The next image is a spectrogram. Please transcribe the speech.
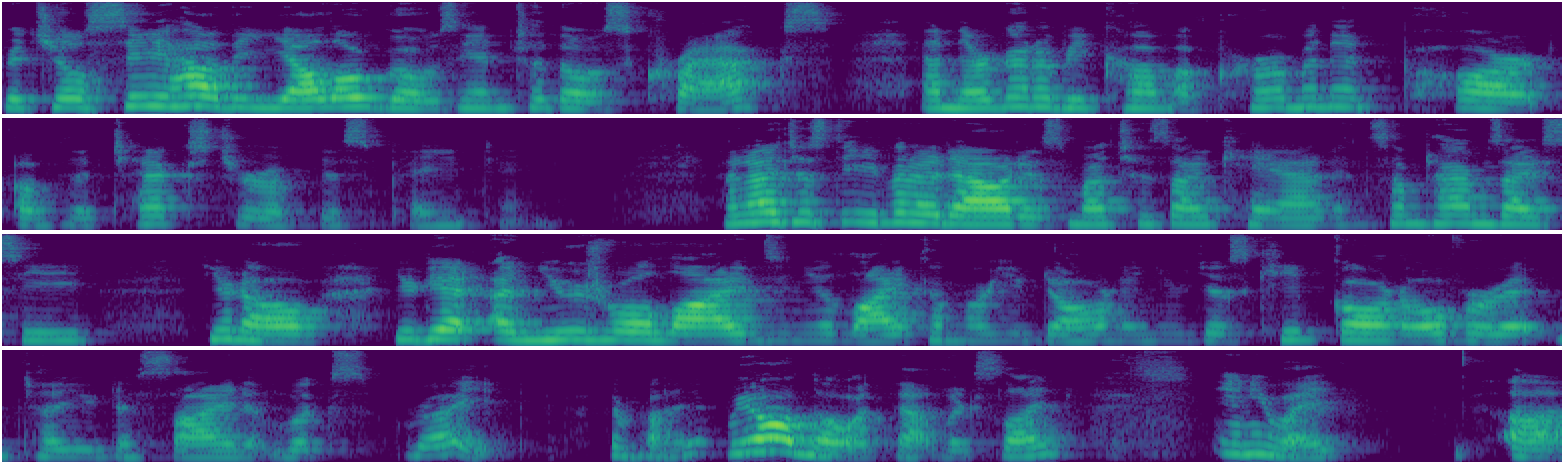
But you'll see how the yellow goes into those cracks and they're going to become a permanent part of the texture of this painting. And I just even it out as much as I can. And sometimes I see, you know, you get unusual lines and you like them or you don't, and you just keep going over it until you decide it looks right. Right? We all know what that looks like. Anyway, uh,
